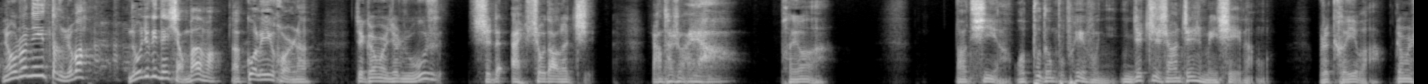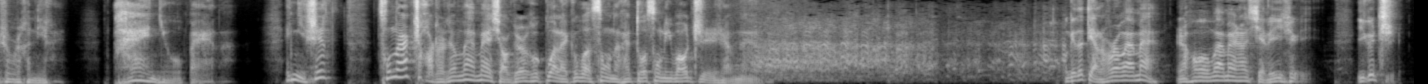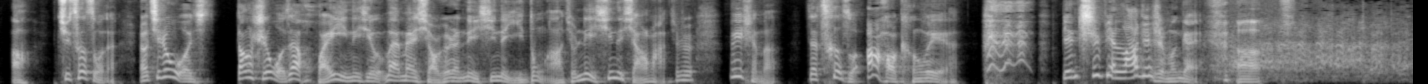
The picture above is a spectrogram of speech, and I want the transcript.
然后我说你等着吧，那我就给你想办法啊。过了一会儿呢，这哥们儿就如实的哎收到了纸，然后他说，哎呀，朋友啊。老 T 呀，我不得不佩服你，你这智商真是没谁了。我说可以吧，哥们儿是不是很厉害？太牛掰了！哎，你是从哪找着这外卖小哥会过来给我送的，还多送了一包纸什么的呀？我给他点了份外卖，然后外卖上写了一些一个纸啊，去厕所的。然后其实我当时我在怀疑那些外卖小哥的内心的移动啊，就是内心的想法，就是为什么在厕所二号坑位啊？边吃边拉，这什么梗啊？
